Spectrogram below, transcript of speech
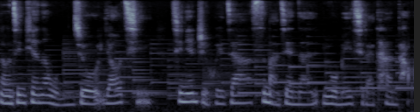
那么今天呢，我们就邀请青年指挥家司马建南与我们一起来探讨。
